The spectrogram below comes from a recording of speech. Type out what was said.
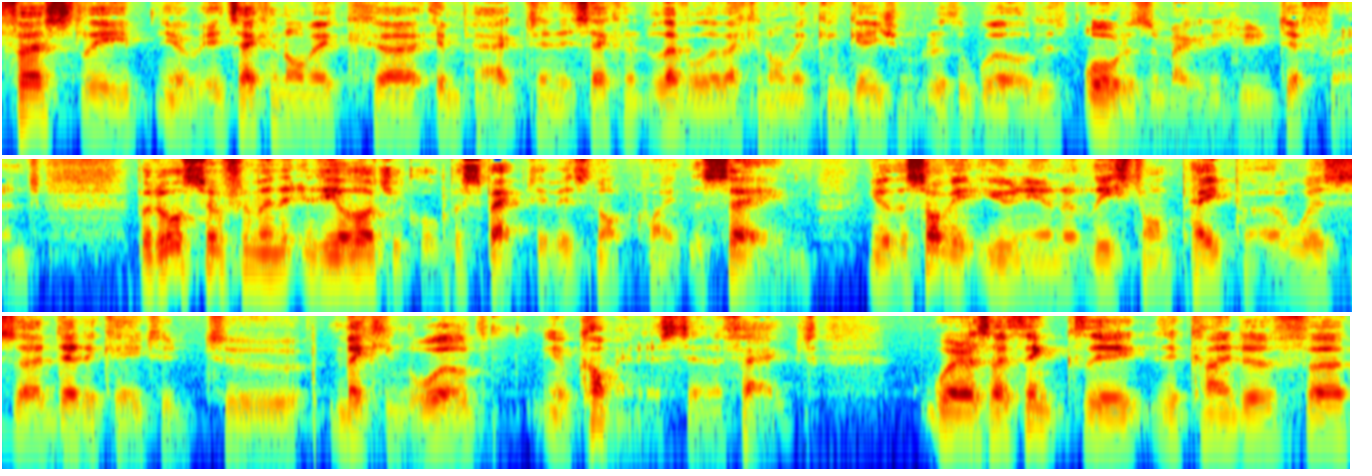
Firstly, you know, its economic uh, impact and its econ- level of economic engagement with the world is orders of magnitude different, but also from an ideological perspective, it's not quite the same. You know, the Soviet Union, at least on paper, was uh, dedicated to making the world, you know, communist in effect. Whereas I think the, the kind of uh,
